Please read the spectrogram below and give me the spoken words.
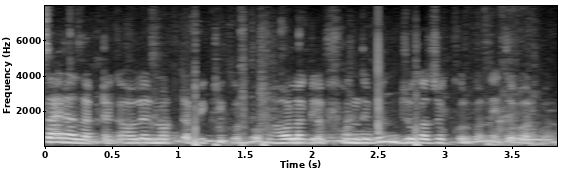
চার হাজার টাকা হলে নোটটা বিক্রি করব। ভালো লাগলে ফোন দিবেন, যোগাযোগ করবেন, নিতে পারবেন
